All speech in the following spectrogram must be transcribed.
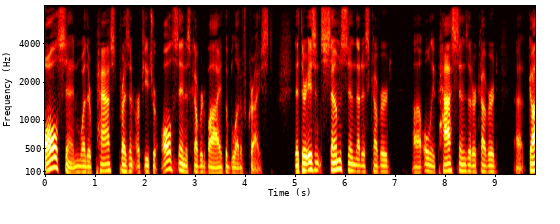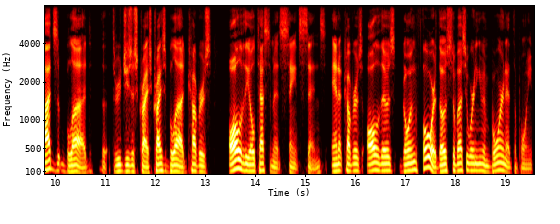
all sin, whether past, present, or future, all sin is covered by the blood of Christ. That there isn't some sin that is covered, uh, only past sins that are covered. Uh, God's blood, the, through Jesus Christ, Christ's blood covers all of the Old Testament saints' sins, and it covers all of those going forward, those of us who weren't even born at the point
